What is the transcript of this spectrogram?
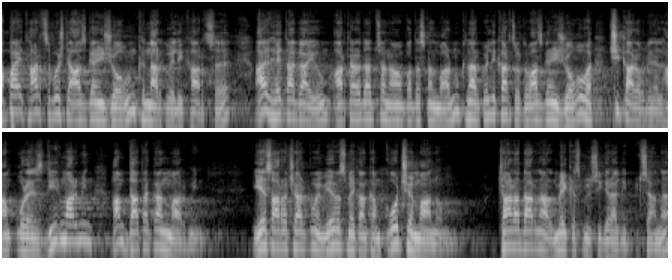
ապա այդ հարցը ոչ թե ազգային ժողովում քննարկվելիք հարց է, այլ հետագայում արդարադատության համապատասխան մարմնում քննարկվելիք հարց, որտեղ ազգային ժողովը չի կարող լինել համ օրենսդիր մարմին, համ դատական մարմին։ Ես առաջարկում եմ եւս մեկ անգամ կոչ եմ անում ճանրադառնալ մեկս մյուսի գրագիտությանը,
